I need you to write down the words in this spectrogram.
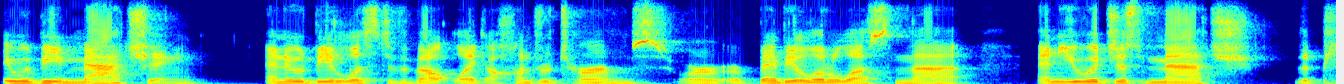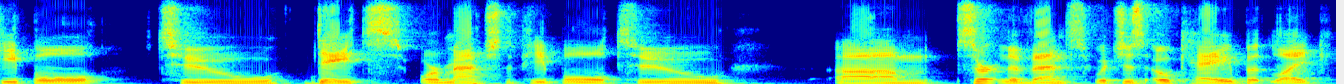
it would be matching and it would be a list of about like 100 terms or, or maybe a little less than that. And you would just match the people to dates or match the people to um, certain events which is okay but like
